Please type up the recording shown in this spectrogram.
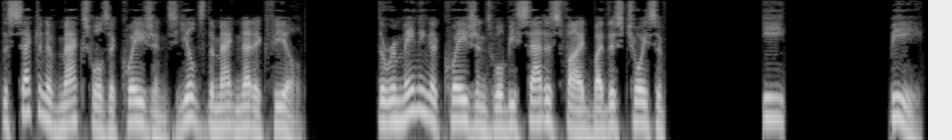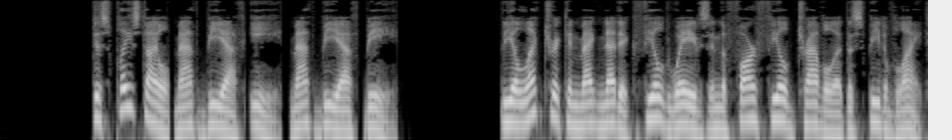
The second of Maxwell's equations yields the magnetic field. The remaining equations will be satisfied by this choice of E B display style Math BF E Math BF B. The electric and magnetic field waves in the far field travel at the speed of light.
